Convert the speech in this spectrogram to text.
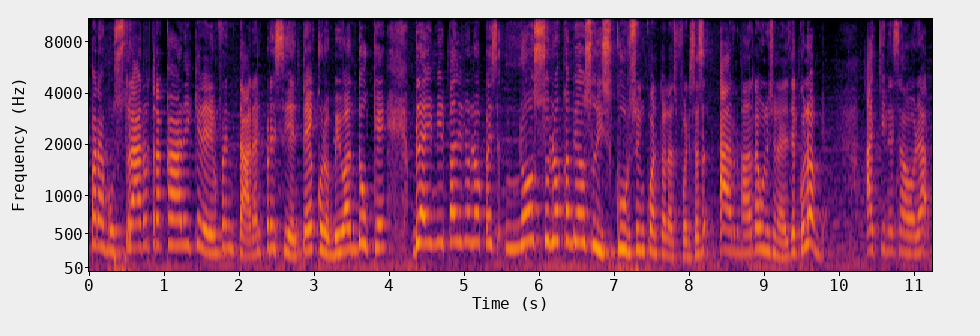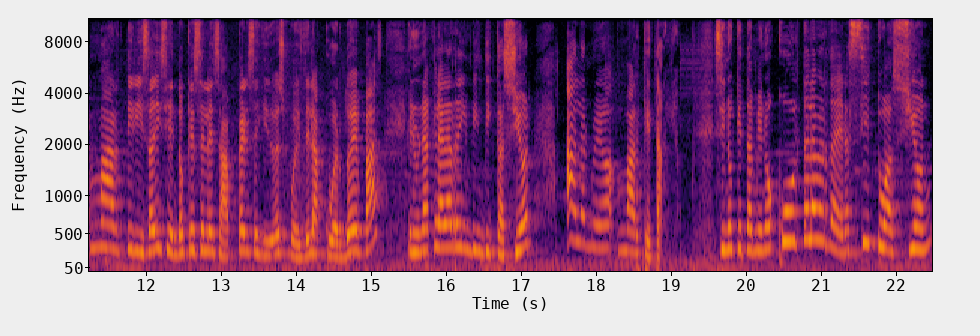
para, mostrar otra cara y querer enfrentar al presidente de Colombia, Iván Duque, Vladimir Padrino López no solo ha cambiado su discurso en cuanto a las Fuerzas Armadas Revolucionarias de Colombia, a quienes ahora martiriza diciendo que se les ha perseguido después del acuerdo de paz en una clara reivindicación a la nueva Marquetalia, sino que también oculta la verdadera situación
